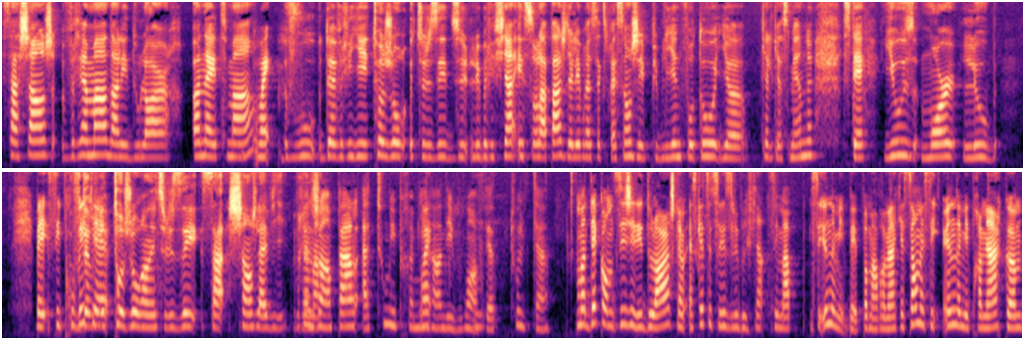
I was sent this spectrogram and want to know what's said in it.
Ça change vraiment dans les douleurs. Honnêtement, ouais. vous devriez toujours utiliser du lubrifiant. Et sur la page de Libre Expression, j'ai publié une photo il y a quelques semaines. C'était Use more lube. Ben, c'est Vous prouvé devriez que toujours en utiliser. Ça change la vie, vraiment. J'en parle à tous mes premiers Ouais. rendez-vous, en fait, tout le temps. moi, dès qu'on me dit j'ai des douleurs, je suis comme est-ce que tu utilises du lubrifiant? C'est ma c'est une de mes ben, pas ma première question, mais c'est une de mes premières comme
